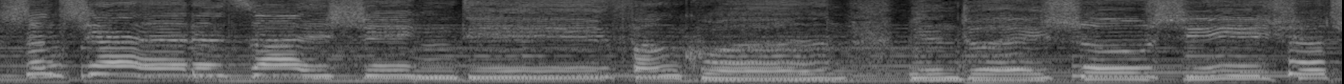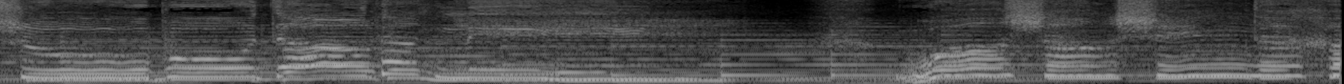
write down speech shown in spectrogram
深切的在心底翻滚。面对熟悉却触不到的你，我伤心的很。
